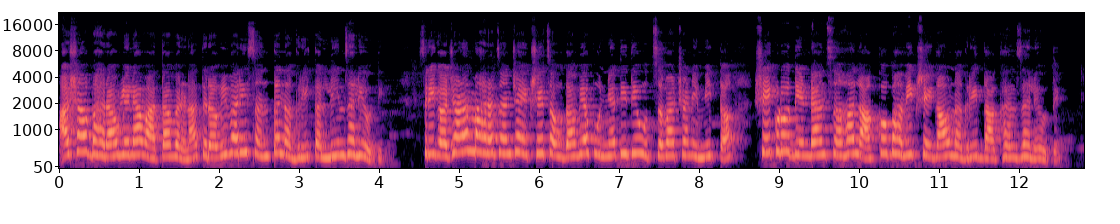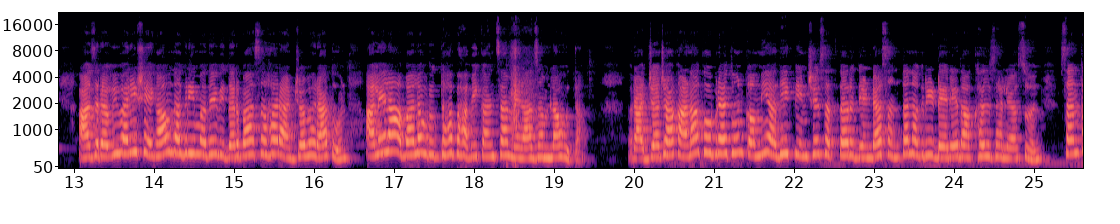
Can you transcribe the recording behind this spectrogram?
अशा भरावलेल्या वातावरणात रविवारी संत नगरी तल्लीन झाली होती. श्री गजानन महाराजांच्या एकशे चौदाव्या पुण्यतिथी उत्सवाच्या निमित्त शेकडो दिंड्यांसह लाखो भाविक शेगाव नगरीत दाखल झाले होते. आज रविवारी शेगाव नगरीमध्ये विदर्भासह राज्यभरातून आलेला अबालवृद्ध भाविकांचा मेळा जमला होता. राज्याच्या कानाकोपऱ्यातून कमी अधिक तीनशे सत्तर दिंड्या संतनगरी डेरे दाखल झाले असून संत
